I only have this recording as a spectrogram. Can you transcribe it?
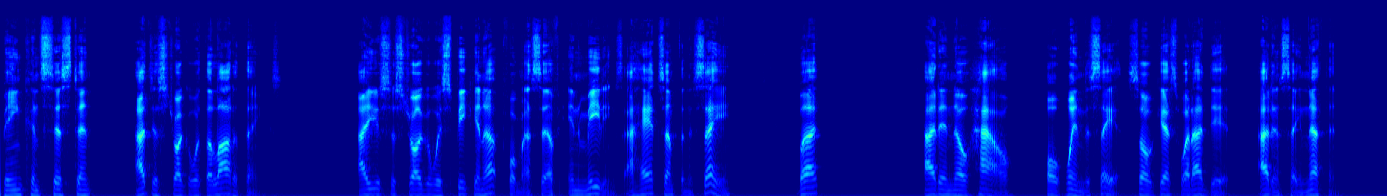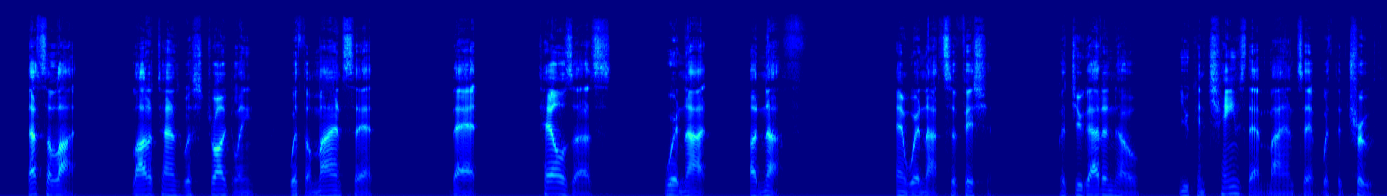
being consistent. I just struggle with a lot of things. I used to struggle with speaking up for myself in meetings. I had something to say, but I didn't know how or when to say it. So guess what I did? I didn't say nothing. That's a lot. A lot of times we're struggling with a mindset that tells us we're not enough and we're not sufficient. But you got to know you can change that mindset with the truth.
